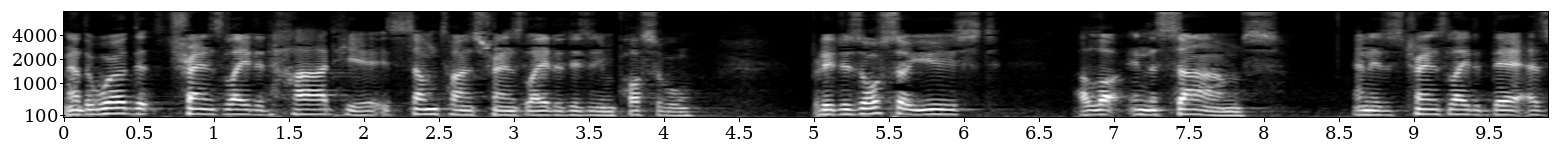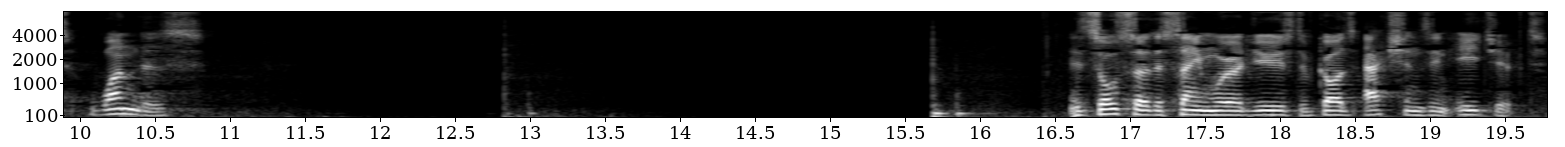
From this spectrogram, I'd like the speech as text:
Now, the word that's translated hard here is sometimes translated as impossible, but it is also used a lot in the Psalms, and it is translated there as wonders. It's also the same word used of God's actions in Egypt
